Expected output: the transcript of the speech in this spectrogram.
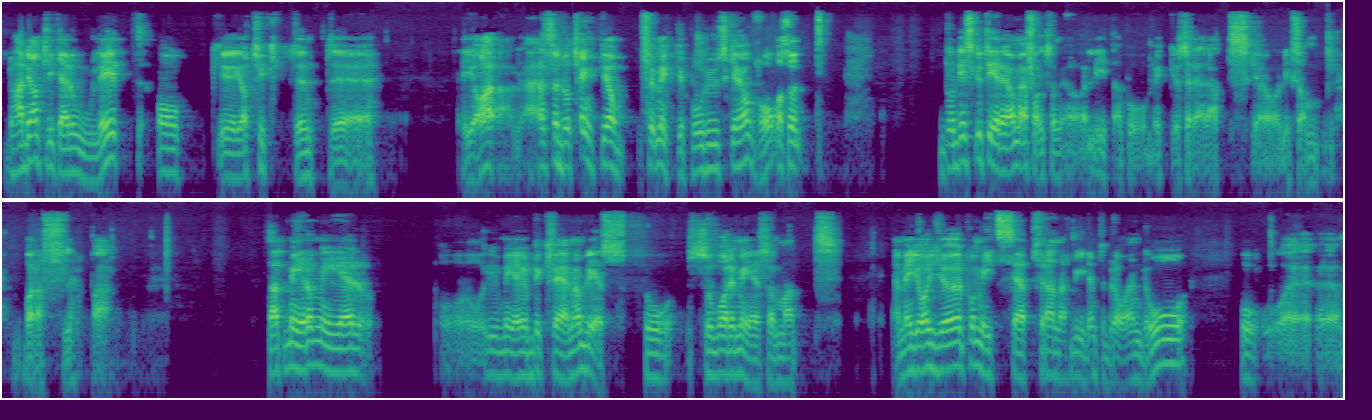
då hade jag inte lika roligt och eh, jag tyckte inte... Jag, alltså då tänkte jag för mycket på hur ska jag vara? Så då diskuterar jag med folk som jag litar på mycket sådär att ska jag liksom bara släppa. Så att mer och mer och ju mer bekväm jag blev så, så var det mer som att ja, men jag gör på mitt sätt för annars blir det inte bra ändå. Och, och, eh,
